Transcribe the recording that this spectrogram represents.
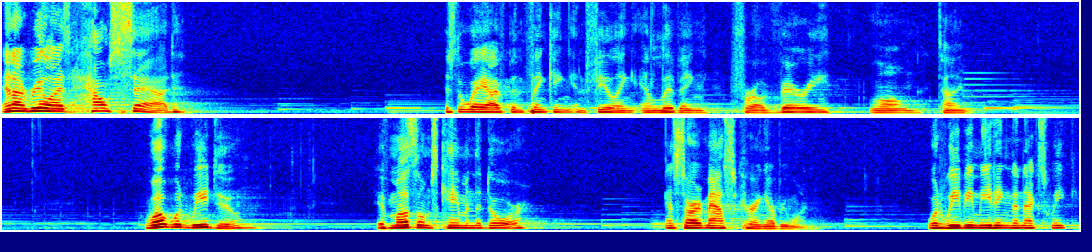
and I realize how sad is the way I've been thinking and feeling and living for a very long time. What would we do if Muslims came in the door and started massacring everyone? Would we be meeting the next week?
